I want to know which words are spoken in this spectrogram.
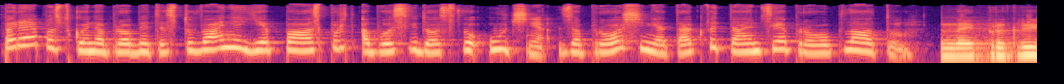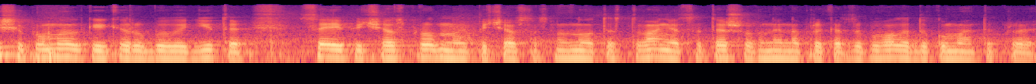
Перепусткою на пробне тестування є паспорт або свідоцтво учня, запрошення та квитанція про оплату. Найприкріші помилки, які робили діти, це і під час пробного, і під час основного тестування, це те, що вони, наприклад, забували документи при,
